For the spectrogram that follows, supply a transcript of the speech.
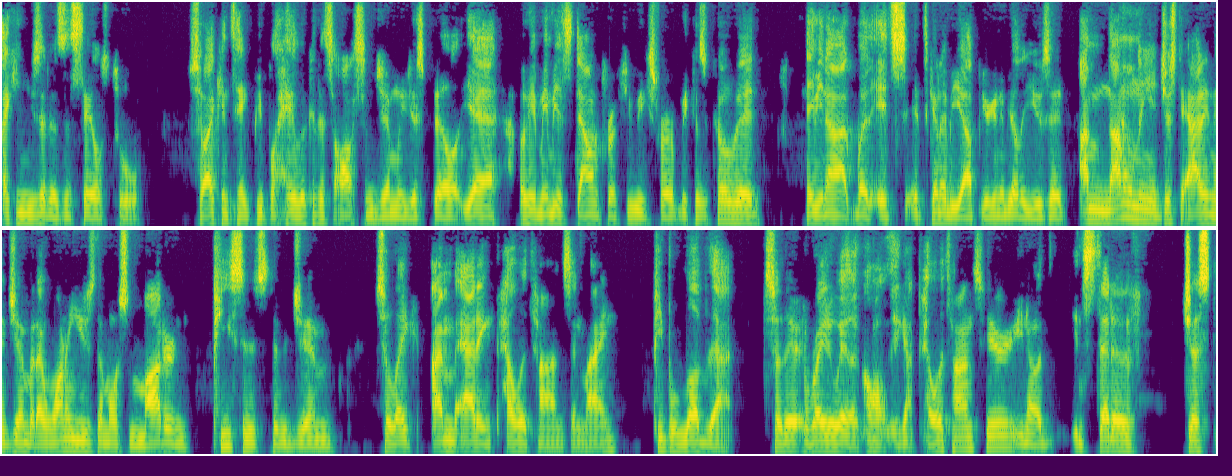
I can use it as a sales tool. So I can take people, hey, look at this awesome gym we just built. Yeah, okay, maybe it's down for a few weeks for because of COVID, maybe not, but it's it's going to be up. You're going to be able to use it. I'm not only just adding the gym, but I want to use the most modern pieces to the gym. So like I'm adding Pelotons in mine. People love that so they're right away like, oh, they got Pelotons here. You know, instead of just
